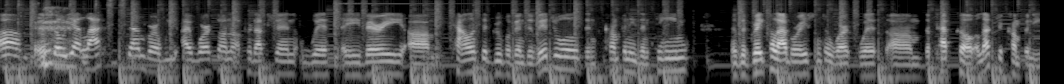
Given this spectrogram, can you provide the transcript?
Um, so yeah, last December we I worked on a production with a very um, talented group of individuals and companies and teams. It was a great collaboration to work with um, the Pepco Electric Company,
